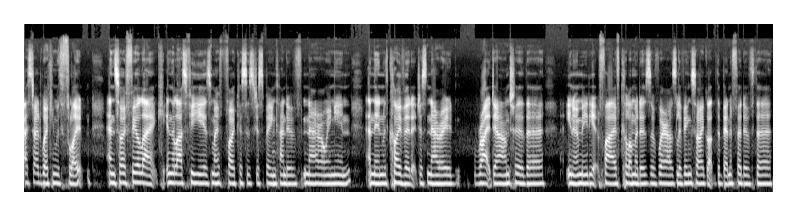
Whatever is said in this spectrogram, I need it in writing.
I started working with Float. And so I feel like in the last few years, my focus has just been kind of narrowing in. And then with COVID, it just narrowed right down to the you know immediate five kilometers of where I was living. So I got the benefit of the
